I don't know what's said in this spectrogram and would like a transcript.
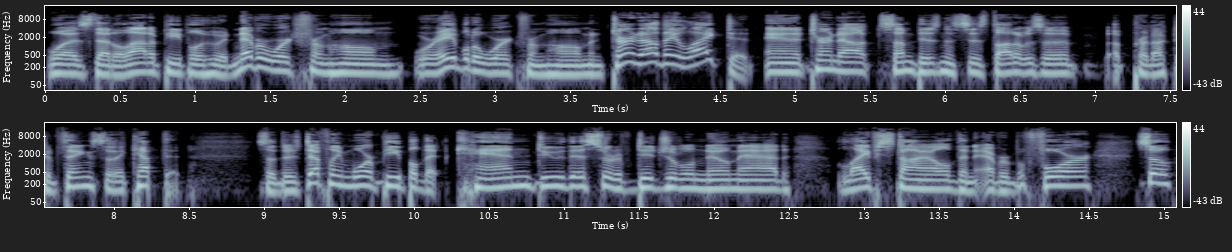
was that a lot of people who had never worked from home were able to work from home and turned out they liked it. And it turned out some businesses thought it was a, a productive thing, so they kept it. So there's definitely more people that can do this sort of digital nomad lifestyle than ever before. So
